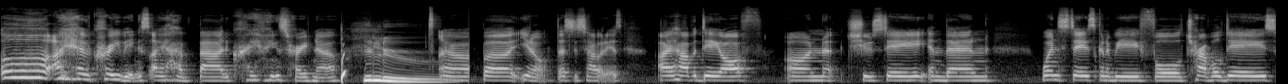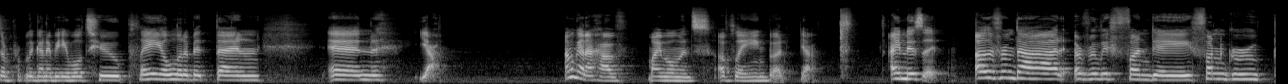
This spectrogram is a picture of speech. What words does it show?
oh I have cravings. I have bad cravings right now. Hello. Uh, but you know, that's just how it is. I have a day off on Tuesday and then Wednesday is going to be full travel day, so I'm probably going to be able to play a little bit then. And yeah, I'm going to have my moments of playing, but yeah, I miss it. Other from that, a really fun day, fun group,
